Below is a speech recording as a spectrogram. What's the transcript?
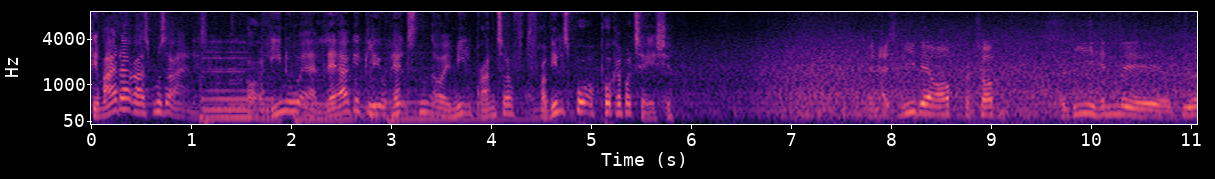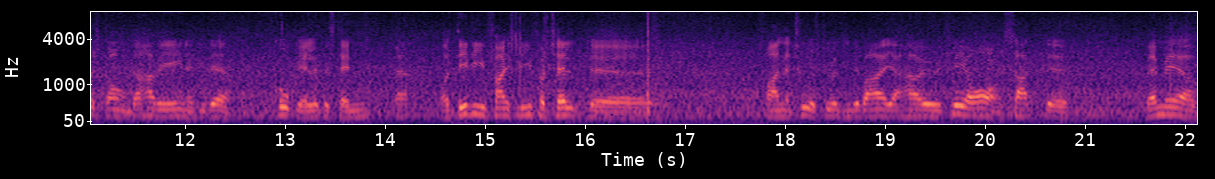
Det er mig, der er Rasmus Ejernes. Og lige nu er Lærke Gleup Hansen og Emil Brandtoft fra Vildsborg på reportage. Men altså lige deroppe på toppen, og lige hen ved Fyreskoven, der har vi en af de der kobjællebestande. Ja. Og det, de faktisk lige fortalt øh, fra Naturstyrelsen, det var, at jeg har jo i flere år sagt, øh, hvad med at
